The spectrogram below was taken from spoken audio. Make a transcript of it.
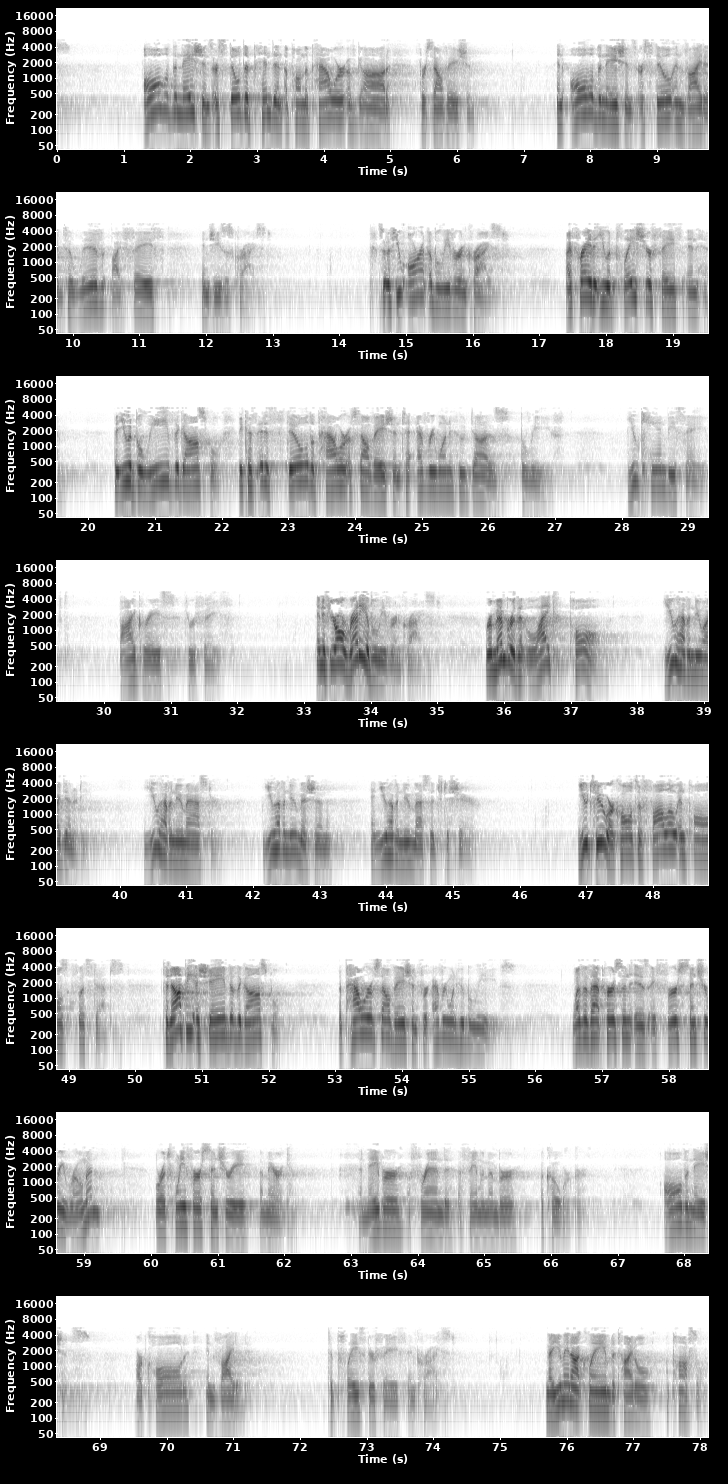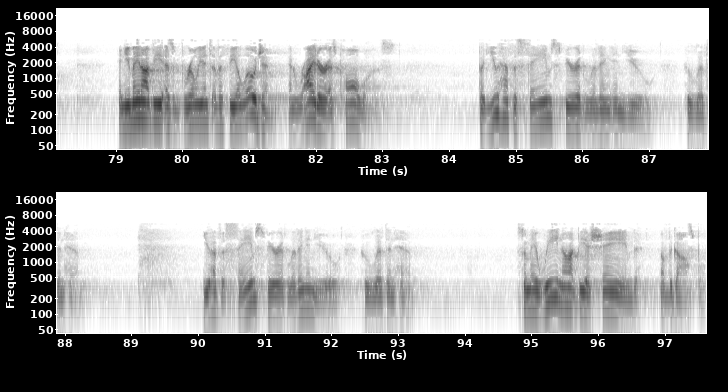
All of the nations are still dependent upon the power of God for salvation. And all of the nations are still invited to live by faith in Jesus Christ. So if you aren't a believer in Christ, I pray that you would place your faith in Him, that you would believe the gospel, because it is still the power of salvation to everyone who does believe. You can be saved by grace through faith. And if you're already a believer in Christ, remember that like Paul, you have a new identity. You have a new master. You have a new mission and you have a new message to share. You too are called to follow in Paul's footsteps, to not be ashamed of the gospel, the power of salvation for everyone who believes. Whether that person is a first century Roman or a 21st century American, a neighbor, a friend, a family member, a coworker. All the nations are called, invited to place their faith in Christ. Now, you may not claim the title apostle, and you may not be as brilliant of a theologian and writer as Paul was, but you have the same Spirit living in you who lived in him. You have the same Spirit living in you who lived in him. So may we not be ashamed of the gospel.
